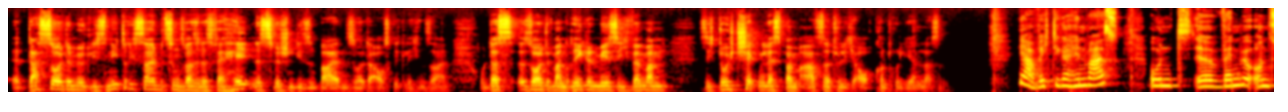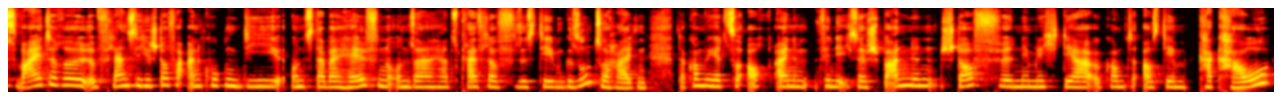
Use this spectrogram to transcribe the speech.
äh, das sollte möglichst niedrig sein, beziehungsweise das Verhältnis zwischen diesen beiden sollte ausgeglichen sein. Und das sollte man regelmäßig, wenn man sich durchchecken lässt, beim Arzt natürlich auch kontrollieren lassen. Ja, wichtiger Hinweis. Und äh, wenn wir uns weitere pflanzliche Stoffe angucken, die uns dabei helfen, unser Herz-Kreislauf-System gesund zu halten, da kommen wir jetzt zu auch einem, finde ich, sehr spannenden Stoff, nämlich der kommt aus dem Kakao.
